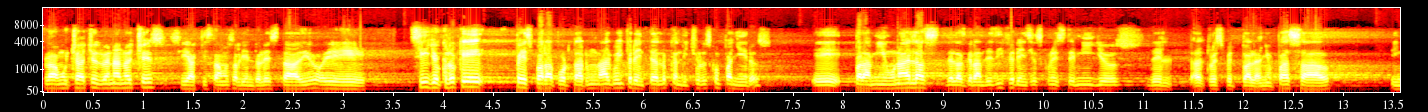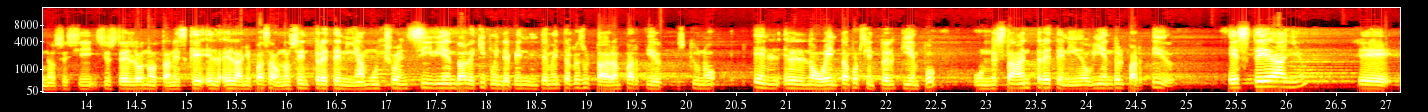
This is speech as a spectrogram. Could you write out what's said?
Hola muchachos, buenas noches. Sí, aquí estamos saliendo del estadio. Eh, sí, yo creo que pues para aportar un, algo diferente a lo que han dicho los compañeros, eh, para mí una de las, de las grandes diferencias con este Millos del, respecto al año pasado, y no sé si, si ustedes lo notan, es que el, el, año pasado uno se entretenía mucho en sí viendo al equipo, independientemente del resultado, eran partidos que uno en el 90% del tiempo uno estaba entretenido viendo el partido. Este año, eh,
